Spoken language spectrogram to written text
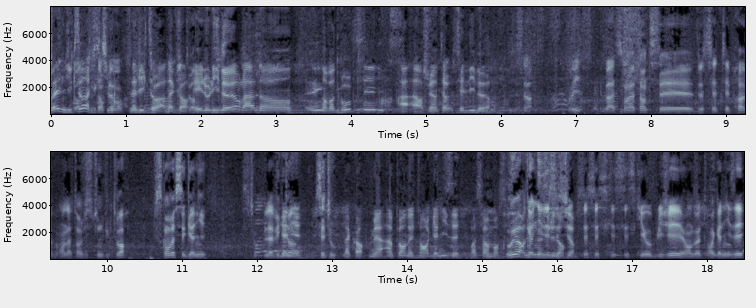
ouais, une victoire, Tout simplement. La victoire, d'accord. Et le leader, là, dans, dans votre groupe? Ah, alors je vais inter- c'est le leader. C'est ça. Oui, bah, ce qu'on attend c'est- de cette épreuve, on attend juste une victoire. Parce qu'en vrai, c'est gagner. C'est tout. La victoire, Gagner. c'est tout. D'accord, mais un peu en étant organisé, moi, ça moment. Oui, organisé, c'est sûr. C'est c'est ce qui- c'est ce qui est obligé. On doit être organisé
